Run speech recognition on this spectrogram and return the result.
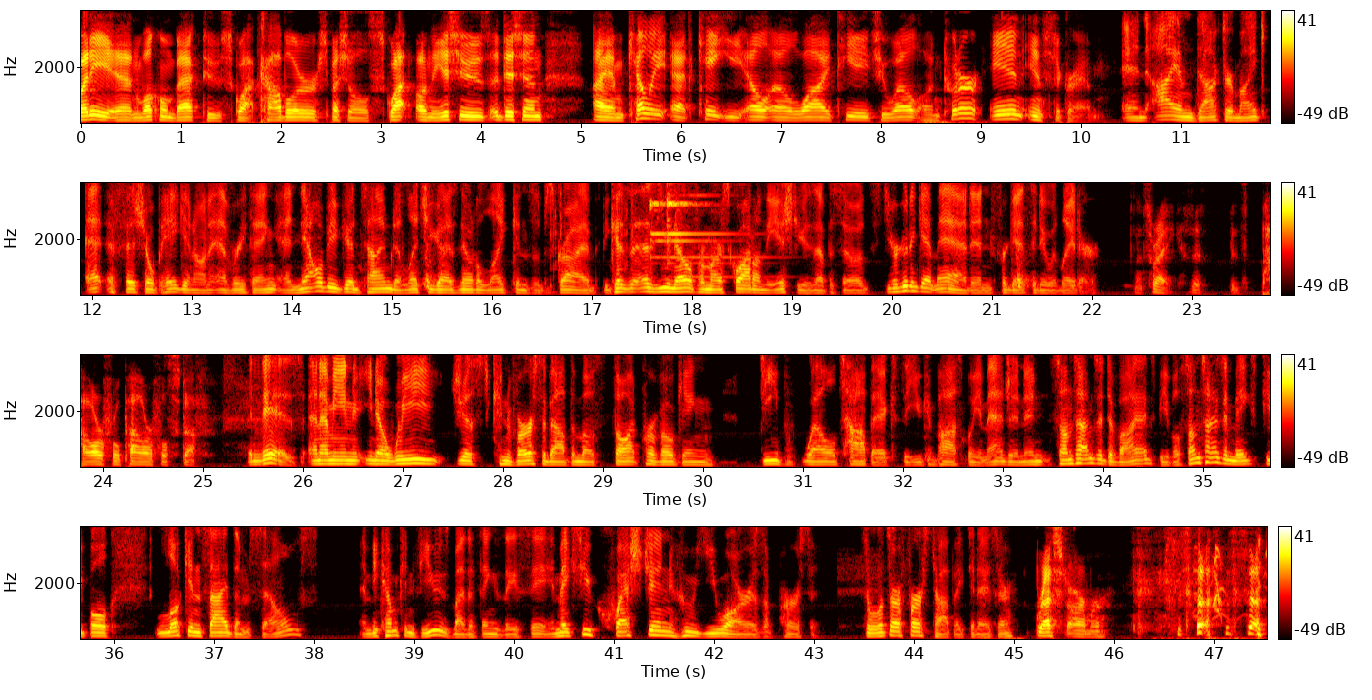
everybody, and welcome back to Squat Cobbler Special Squat on the Issues edition. I am Kelly at K E L L Y T H U L on Twitter and Instagram. And I am Dr. Mike at Official Pagan on everything. And now would be a good time to let you guys know to like and subscribe because, as you know from our Squat on the Issues episodes, you're going to get mad and forget to do it later. That's right, because it's, it's powerful, powerful stuff. It is. And I mean, you know, we just converse about the most thought provoking, deep well topics that you can possibly imagine. And sometimes it divides people, sometimes it makes people look inside themselves and become confused by the things they see. It makes you question who you are as a person. So, what's our first topic today, sir? Breast armor. so, so,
